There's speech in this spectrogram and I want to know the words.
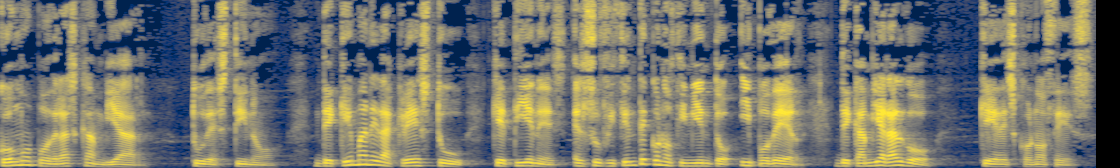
¿Cómo podrás cambiar tu destino? ¿De qué manera crees tú que tienes el suficiente conocimiento y poder de cambiar algo que desconoces?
